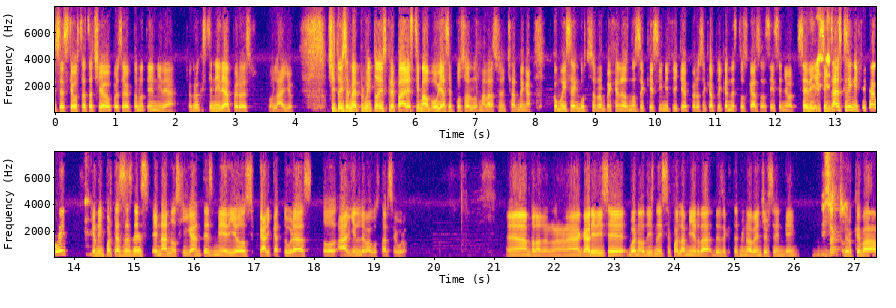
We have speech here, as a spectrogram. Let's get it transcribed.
Dice, si te gusta, está chido, pero ese director no tiene ni idea. Yo creo que sí tiene idea, pero es Olayo. Chito dice, me permito discrepar, estimado. Uy, ya se puso los madrazos en el chat. Venga, como dicen, gustos se rompen géneros. No sé qué signifique, pero sé que aplican en estos casos. Sí, señor. Se ¿Sabes qué significa, güey? Que no importa si haces enanos, gigantes, medios, caricaturas, todo, a alguien le va a gustar seguro. Ah. Gary dice, bueno, Disney se fue a la mierda desde que terminó Avengers Endgame. Exacto. Creo que va...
